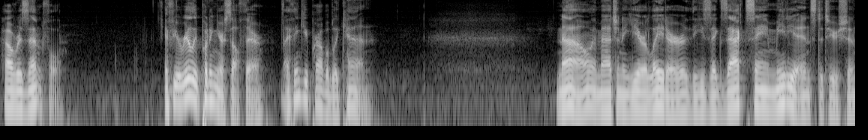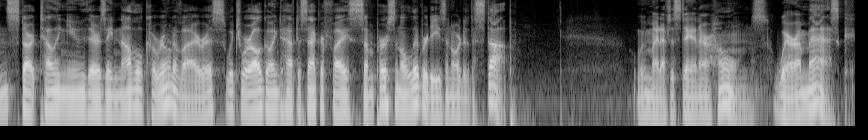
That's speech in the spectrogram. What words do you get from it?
how resentful. If you're really putting yourself there, I think you probably can. Now, imagine a year later, these exact same media institutions start telling you there's a novel coronavirus which we're all going to have to sacrifice some personal liberties in order to stop. We might have to stay in our homes, wear a mask,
